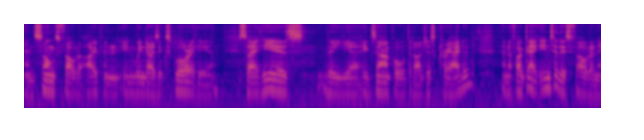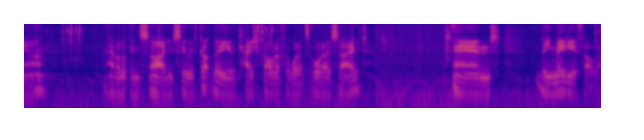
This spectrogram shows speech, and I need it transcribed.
and songs folder open in Windows Explorer here. So here's the uh, example that I just created and if I go into this folder now have a look inside you'll see we've got the, the cache folder for what it's auto saved and the media folder.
